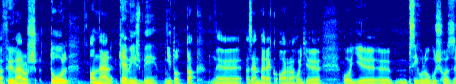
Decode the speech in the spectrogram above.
a fővárostól, annál kevésbé nyitottak az emberek arra, hogy, hogy pszichológushoz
